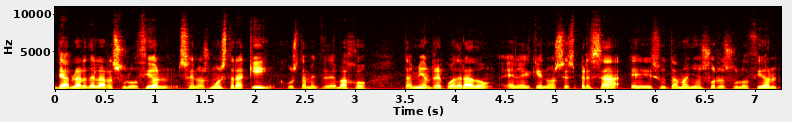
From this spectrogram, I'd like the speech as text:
de hablar de la resolución se nos muestra aquí, justamente debajo, también recuadrado, en el que nos expresa eh, su tamaño, su resolución,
